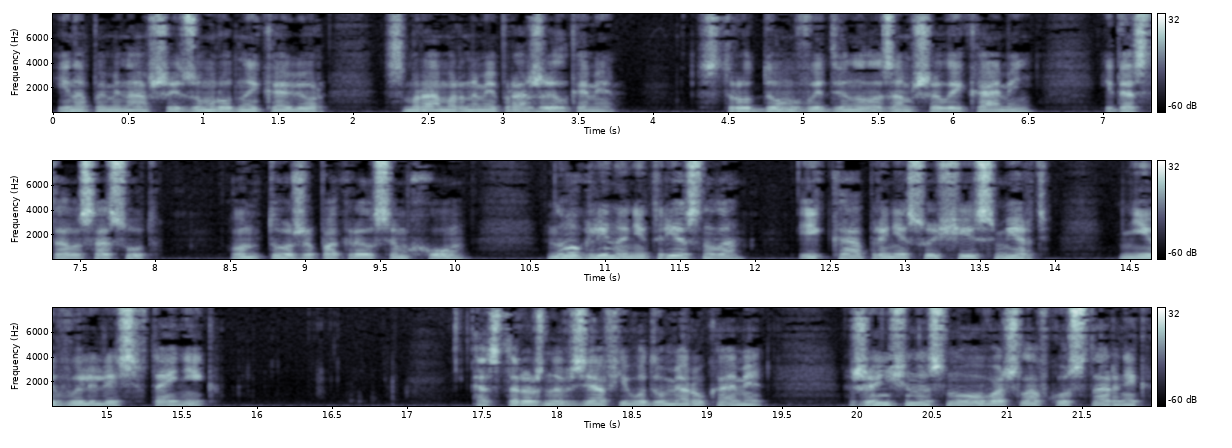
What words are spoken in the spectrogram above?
и напоминавший изумрудный ковер с мраморными прожилками. С трудом выдвинула замшелый камень и достала сосуд. Он тоже покрылся мхом, но глина не треснула, и капли, несущие смерть, не вылились в тайник. Осторожно взяв его двумя руками, Женщина снова вошла в кустарник,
